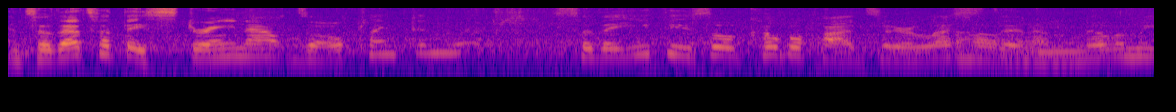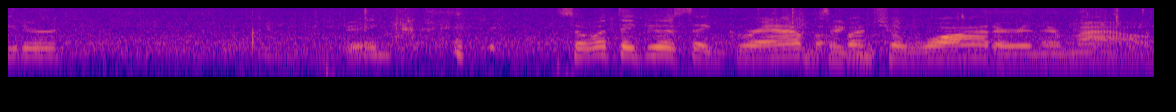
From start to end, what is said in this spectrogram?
And so that's what they strain out zooplankton with. So they eat these little copepods that are less Oh, than a millimeter big. so what they do is they grab It's a like a- bunch of water in their mouth,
